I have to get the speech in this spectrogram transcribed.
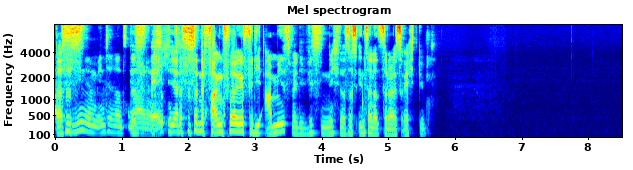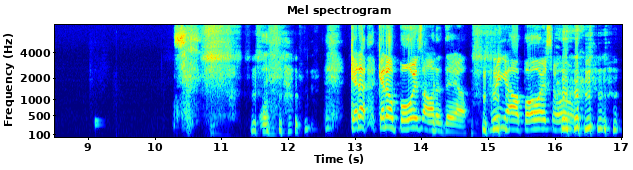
Das ist- im Das, internationalen Recht. ja, das ist eine Fangfolge für die Amis, weil die wissen nicht, dass es internationales Recht gibt. get, our, get our boys out of there. Bring our boys home.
